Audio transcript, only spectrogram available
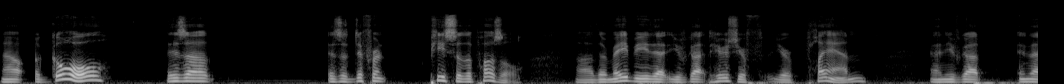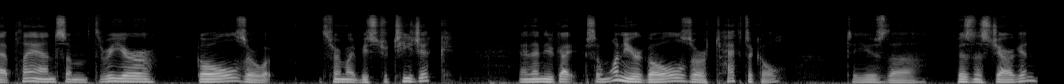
Now a goal is a is a different piece of the puzzle. Uh, there may be that you've got here's your your plan, and you've got in that plan some three year goals or what term might be strategic, and then you've got some one year goals or tactical, to use the business jargon.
